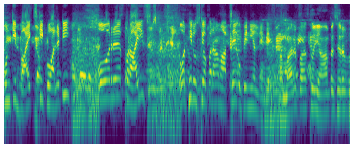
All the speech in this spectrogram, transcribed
उनकी बाइक्स की क्वालिटी और प्राइस और फिर उसके ऊपर हम आपसे ओपिनियन लेंगे। हमारे पास तो यहाँ पे सिर्फ़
